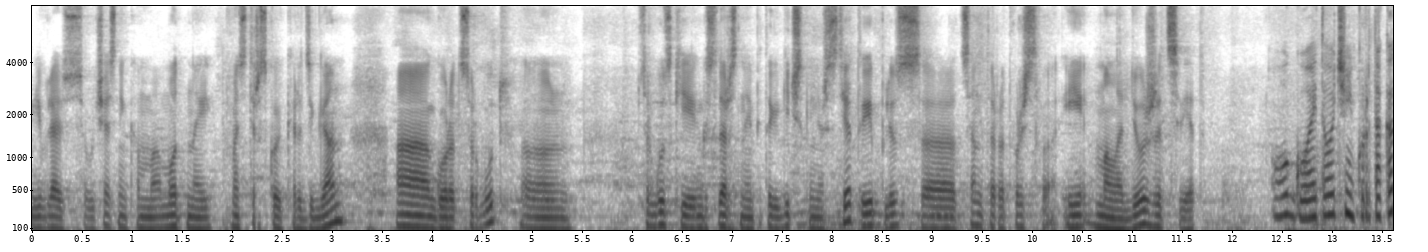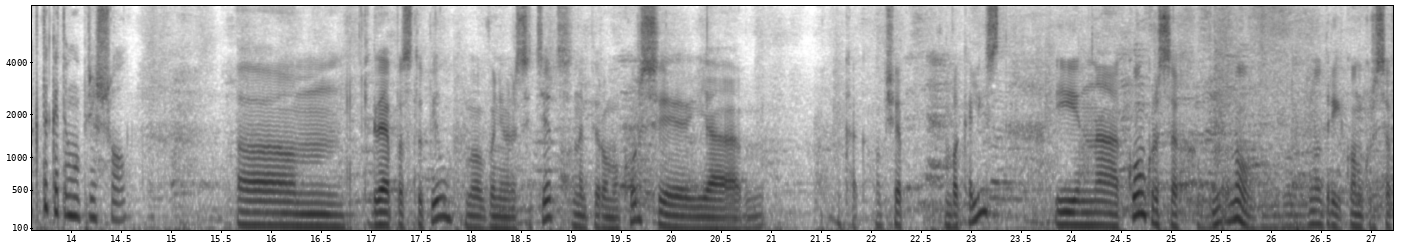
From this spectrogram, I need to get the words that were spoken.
являюсь участником модной мастерской «Кардиган», город Сургут, э, Сургутский государственный педагогический университет и плюс э, Центр творчества и молодежи «Цвет». Ого, это очень круто. А как ты к этому пришел? Когда я поступил в университет на первом курсе, я как вообще вокалист, и на конкурсах, ну, внутри конкурсов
